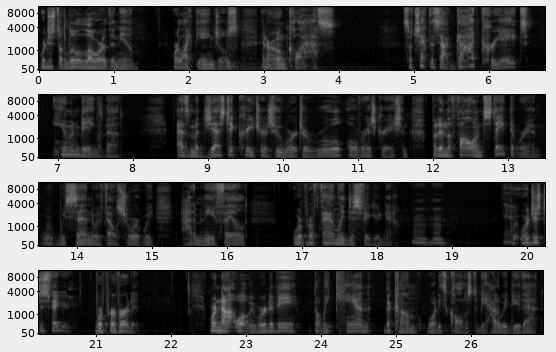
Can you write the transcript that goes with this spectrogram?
We're just a little lower than him. We're like the angels in our own class. So check this out God creates human beings, Beth, as majestic creatures who were to rule over his creation. But in the fallen state that we're in, we, we sinned, we fell short, we Adam and Eve failed. We're profoundly disfigured now. Mm-hmm. We- We're just disfigured. We're perverted. We're not what we were to be, but we can become what he's called us to be. How do we do that?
